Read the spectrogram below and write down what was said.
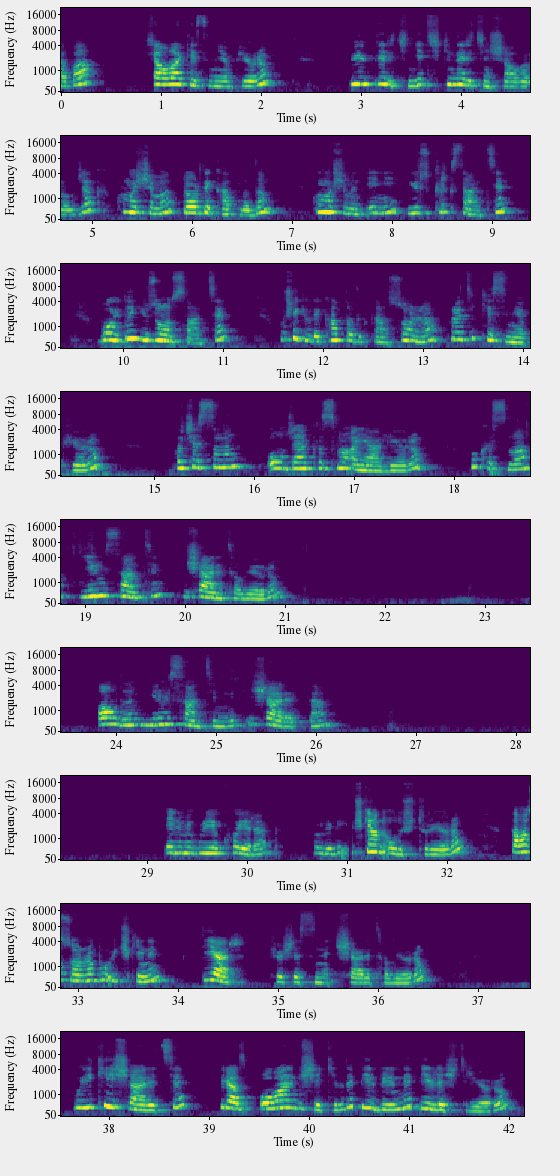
Merhaba, şalvar kesimi yapıyorum. Büyükler için, yetişkinler için şalvar olacak. Kumaşımı dörde katladım. Kumaşımın eni 140 santim, boyu da 110 santim. Bu şekilde katladıktan sonra pratik kesim yapıyorum. Paçasının olacağı kısmı ayarlıyorum. Bu kısma 20 santim işaret alıyorum. Aldığım 20 santimlik işaretten elimi buraya koyarak böyle bir üçgen oluşturuyorum. Daha sonra bu üçgenin diğer köşesine işaret alıyorum. Bu iki işareti biraz oval bir şekilde birbirine birleştiriyorum.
